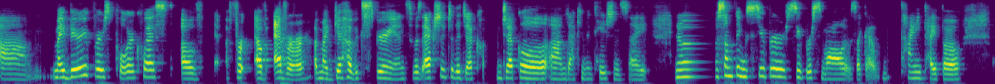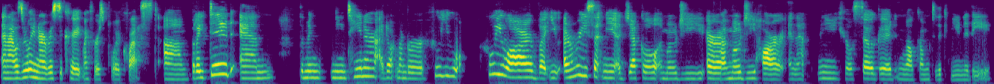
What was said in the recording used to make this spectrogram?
Um, my very first pull request of for, of ever of my GitHub experience was actually to the Jekyll, Jekyll um, documentation site. And it was something super super small. It was like a tiny typo, and I was really nervous to create my first pull request. Um, but I did, and the maintainer I don't remember who you who you are, but you I remember you sent me a Jekyll emoji or emoji heart, and that made me feel so good and welcome to the community.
